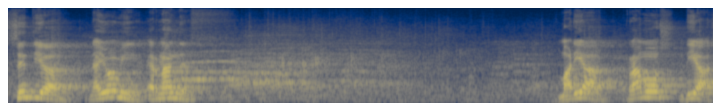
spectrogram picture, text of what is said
Cynthia Naomi Hernández. María Ramos Díaz.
